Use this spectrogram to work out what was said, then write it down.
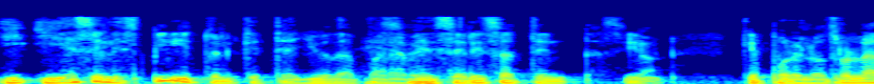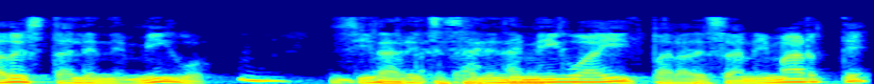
Y, y es el Espíritu el que te ayuda para vencer esa tentación. Que por el otro lado está el enemigo. Mm. Siempre Claro, está el enemigo ahí para desanimarte,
